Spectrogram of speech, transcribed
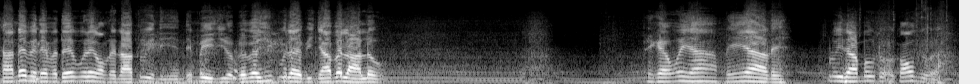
ညာနဲ့ပင်နဲ့မသေးဘူးတဲ့ကောင်နဲ့လာတွေ့နေရင်တိမေကြီးတော့ဘယ်ဘက်ကြီးတွေ့လိုက်ပြီးညာဘက်လာလို့ဖေကံဝင်းရမင်းရလေပလူတာမဟုတ်တော့အကောင်းပြောတာ Watch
